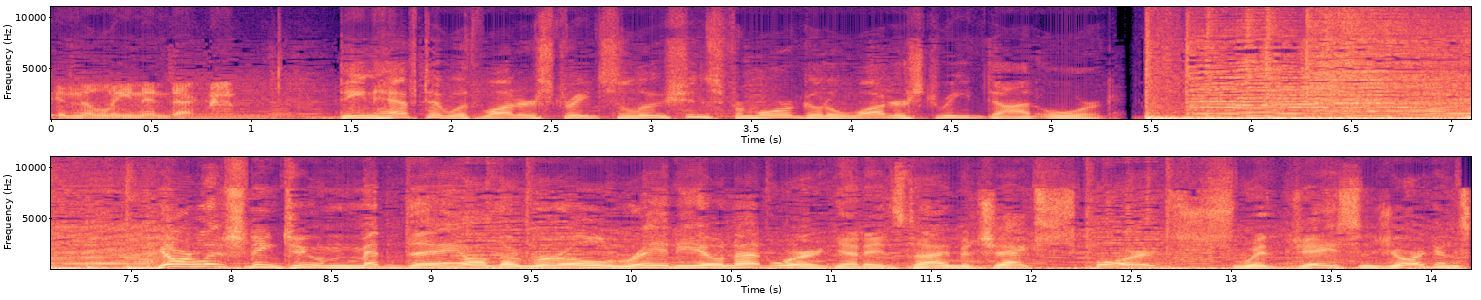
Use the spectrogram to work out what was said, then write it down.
in the lean index. Dean Hefta with Water Street Solutions. For more, go to waterstreet.org. You're listening to Midday on the Rural Radio Network, and it's time to check sports with Jason Jorgensen.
